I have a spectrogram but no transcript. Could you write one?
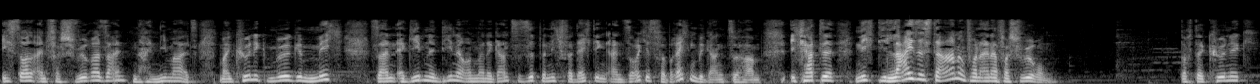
ich soll ein Verschwörer sein? Nein, niemals. Mein König möge mich, seinen ergebenen Diener und meine ganze Sippe nicht verdächtigen, ein solches Verbrechen begangen zu haben. Ich hatte nicht die leiseste Ahnung von einer Verschwörung. Doch der König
